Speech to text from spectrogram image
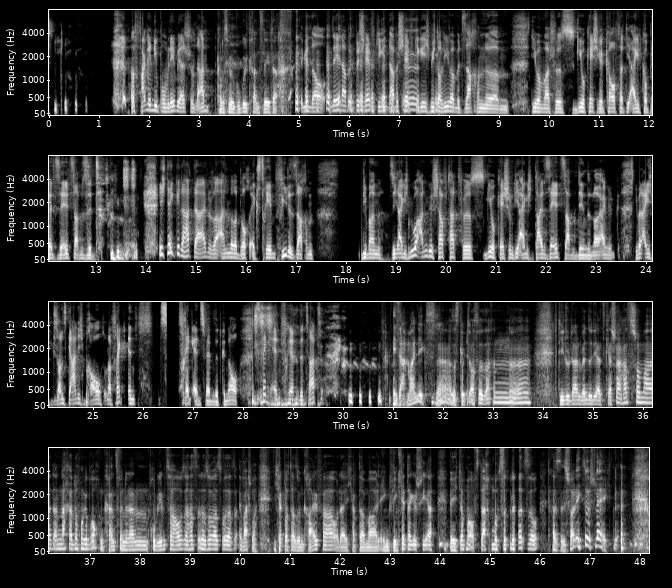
da fangen die Probleme ja schon an. Kommst du mit Google Translator? genau. Nee, damit beschäftige, da beschäftige ich mich doch lieber mit Sachen, ähm, die man mal fürs Geocaching gekauft hat, die eigentlich komplett seltsam sind. ich denke, da hat der ein oder andere doch extrem viele Sachen, die man sich eigentlich nur angeschafft hat fürs Geocaching, die eigentlich total seltsam sind, die man eigentlich sonst gar nicht braucht oder zweckentfremdet, genau, zweckentfremdet hat. Ich sag mal nichts, ne? Also es gibt auch so Sachen, äh, die du dann, wenn du die als Cacher hast, schon mal dann nachher doch mal gebrauchen kannst, wenn du dann ein Problem zu Hause hast oder sowas, wo ey, warte mal, ich habe doch da so einen Greifer oder ich habe da mal irgendwie ein Klettergeschirr, wenn ich doch mal aufs Dach muss oder so, das ist schon nicht so schlecht. Ne?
